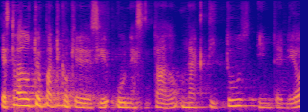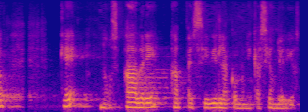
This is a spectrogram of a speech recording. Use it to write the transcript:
Estado teopático quiere decir un estado, una actitud interior que nos abre a percibir la comunicación de Dios.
